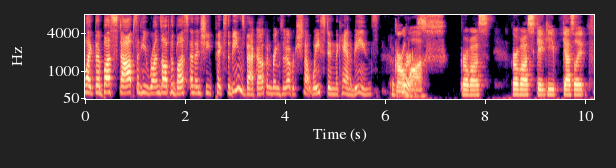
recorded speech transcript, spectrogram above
like the bus stops and he runs off the bus and then she picks the beans back up and brings it over. She's not wasting the can of beans. Of Girl course. boss. Girl boss, girl boss, gatekeep, gaslight.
